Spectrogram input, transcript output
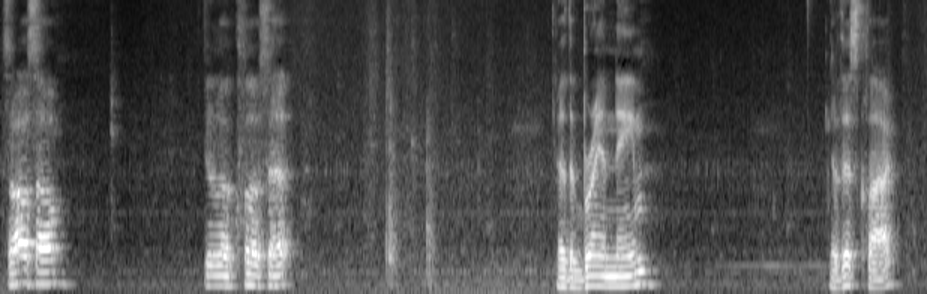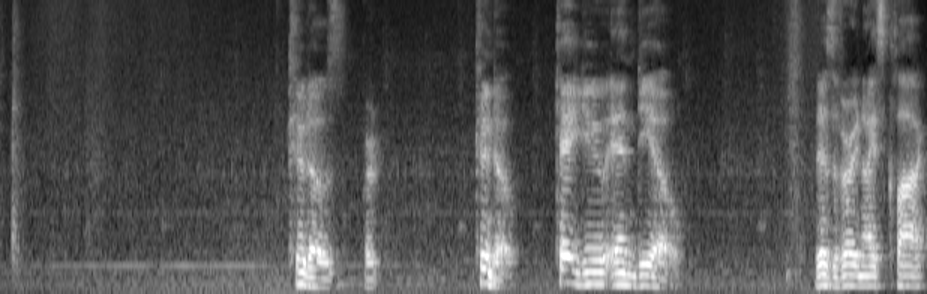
So also do a little close up of the brand name of this clock. Kudos or Kundo, K U N D O. It is a very nice clock.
